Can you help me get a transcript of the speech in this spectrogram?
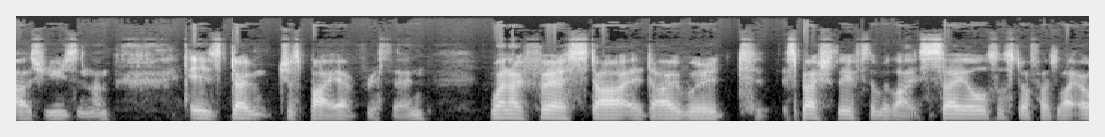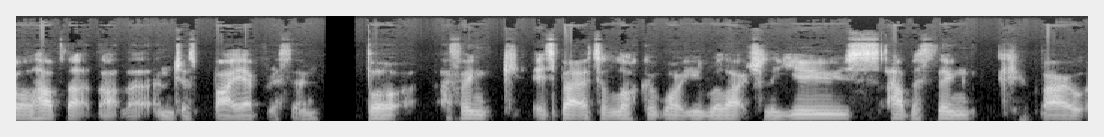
as using them, is don't just buy everything. When I first started, I would, especially if there were like sales or stuff, I was like, oh, I'll have that, that, that, and just buy everything. But I think it's better to look at what you will actually use, have a think about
